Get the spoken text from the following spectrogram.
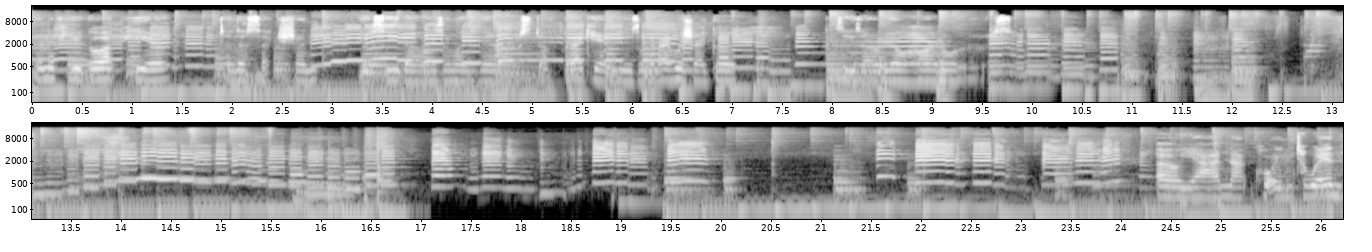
And if you go up here to this section, you'll see those and like there are stuff, but I can't use them and I wish I could because these are real hard Oh yeah, I'm not going to win.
